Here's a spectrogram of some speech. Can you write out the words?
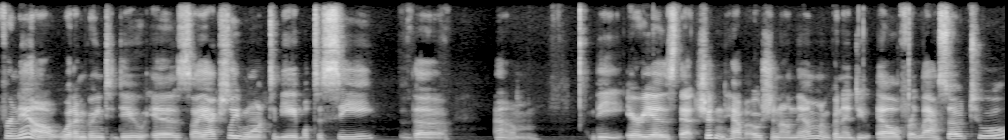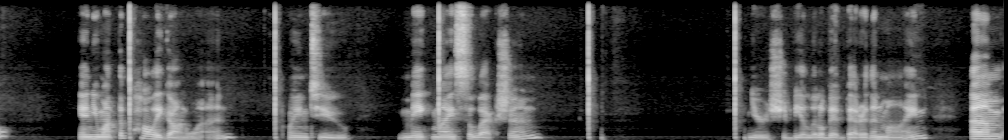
For now, what I'm going to do is I actually want to be able to see the um, the areas that shouldn't have ocean on them. I'm going to do L for lasso tool and you want the polygon one. I'm going to make my selection Yours should be a little bit better than mine. Um,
